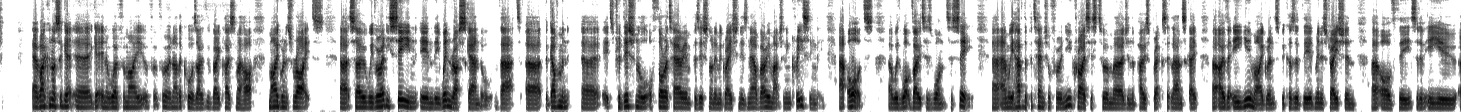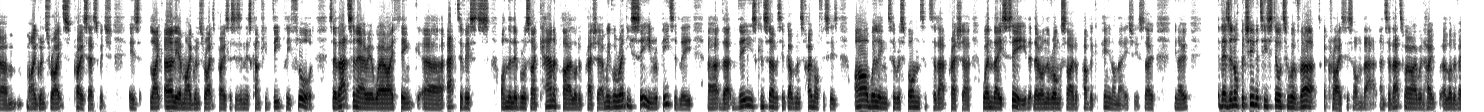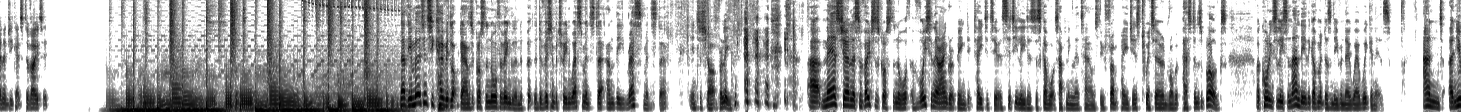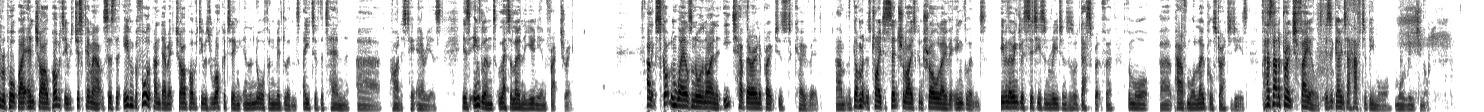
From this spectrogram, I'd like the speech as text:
if I can also get uh, get in a word for my for, for another cause I very close to my heart, migrants' rights. Uh, so we've already seen in the Windrush scandal that uh, the government uh, its traditional authoritarian position on immigration is now very much and increasingly at odds uh, with what voters want to see. Uh, and we have the potential for a new crisis to emerge in the post Brexit landscape uh, over EU migrants because of the administration uh, of the sort of EU um, migrants' rights process, which is like earlier migrants' rights processes in this country, deeply flawed. So that's an area where I think uh, activists on the Liberal side can apply a lot of pressure. And we've already seen repeatedly uh, that these Conservative governments' home offices are willing to respond to, to that pressure when they see that they're on the wrong side of public opinion on that issue. So, you know, there's an opportunity still to avert a crisis on that. And so that's where I would hope a lot of energy gets devoted. Now, the emergency COVID lockdowns across the north of England have put the division between Westminster and the Westminster into sharp relief. uh, mayors, journalists, and voters across the north are voicing their anger at being dictated to as city leaders discover what's happening in their towns through front pages, Twitter, and Robert Peston's blogs. According to Lisa Nandy, the government doesn't even know where Wigan is. And a new report by End Child Poverty, which just came out, says that even before the pandemic, child poverty was rocketing in the North and Midlands, eight of the 10 uh, hardest hit areas. Is England, let alone the Union, fracturing? Alex, Scotland, Wales, and Northern Ireland each have their own approaches to COVID. Um, the government has tried to centralise control over England, even though English cities and regions are sort of desperate for, for more uh, powerful, more local strategies. Has that approach failed? Is it going to have to be more more regional?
